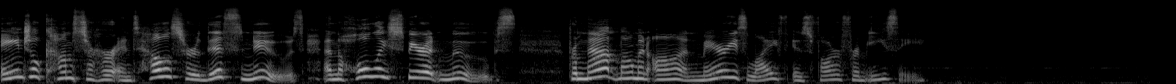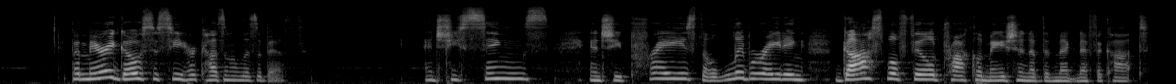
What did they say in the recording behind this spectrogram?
angel comes to her and tells her this news, and the Holy Spirit moves, from that moment on, Mary's life is far from easy. But Mary goes to see her cousin Elizabeth, and she sings and she prays the liberating, gospel filled proclamation of the Magnificat.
